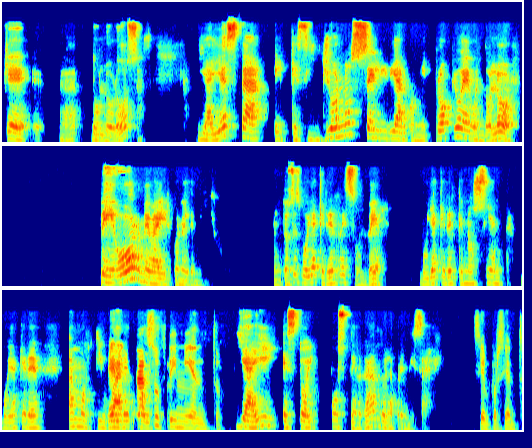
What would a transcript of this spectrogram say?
que, ¿verdad? Dolorosas. Y ahí está el que si yo no sé lidiar con mi propio ego en dolor, peor me va a ir con el de mi hijo. Entonces voy a querer resolver, voy a querer que no sienta, voy a querer amortiguar el, sufrimiento. Y ahí estoy postergando el aprendizaje. 100%.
